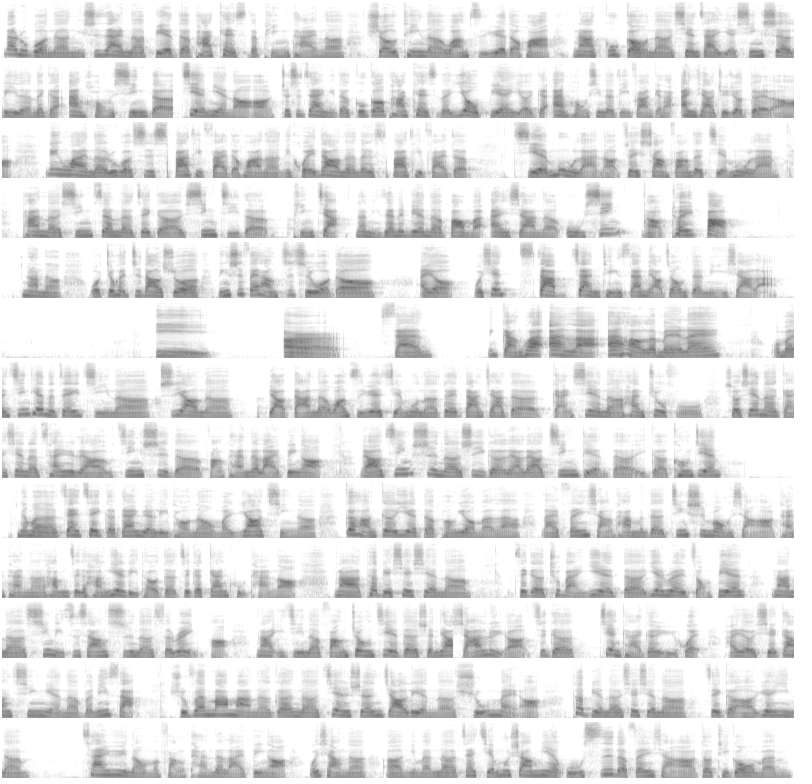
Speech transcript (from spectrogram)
那如果呢，你是在呢别的 Podcast 的平台呢收听呢王子曰的话，那 Google 呢现在也新设立了那个按红心的界面哦哦，就是在你的 Google Podcast 的右边有一个按红心的地方，给它按下去就对了哦。另外呢，如果是 Spotify 的话呢，你回到呢那个 Spotify 的节目栏啊，最上方的节目栏，它呢新增了这个星级的。评价，那你在那边呢，帮我们按下呢五星啊推爆，那呢我就会知道说您是非常支持我的哦。哎呦，我先 stop 暂停三秒钟，等你一下啦。一、二、三，你赶快按啦，按好了没嘞？我们今天的这一集呢是要呢。表达呢，王子曰节目呢对大家的感谢呢和祝福。首先呢，感谢呢参与聊今世的访谈的来宾哦。聊今世呢是一个聊聊经典的一个空间。那么在这个单元里头呢，我们邀请呢各行各业的朋友们呢来分享他们的今世梦想啊，谈谈呢他们这个行业里头的这个甘苦谈哦。那特别谢谢呢。这个出版业的燕瑞总编，那呢心理咨商师呢 Serene 啊，那以及呢房仲界的神雕侠侣啊，这个建凯跟宇慧，还有斜杠青年呢 Vanessa，淑芬妈妈呢跟呢健身教练呢淑美啊，特别呢谢谢呢这个呃愿意呢参与呢我们访谈的来宾啊，我想呢呃你们呢在节目上面无私的分享啊，都提供我们。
